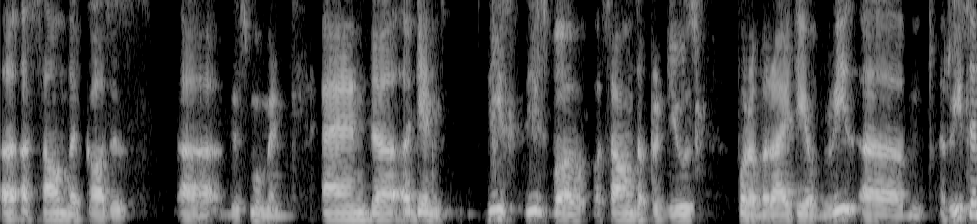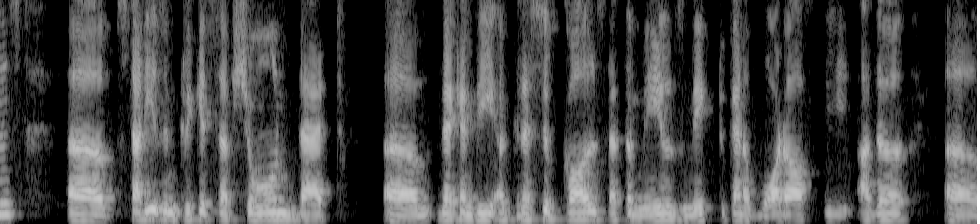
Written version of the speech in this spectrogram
uh, a sound that causes uh, this movement. And uh, again, these these sounds are produced for a variety of re um, reasons. Uh, studies in crickets have shown that um, there can be aggressive calls that the males make to kind of ward off the other uh,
